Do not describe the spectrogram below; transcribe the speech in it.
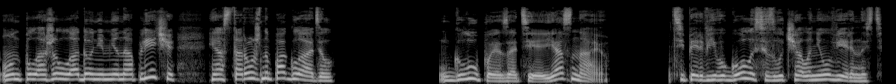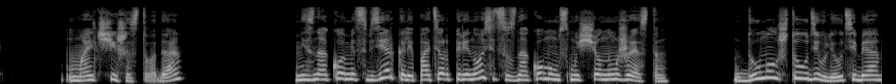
Он положил ладони мне на плечи и осторожно погладил. Глупая затея, я знаю. Теперь в его голосе звучала неуверенность. Мальчишество, да? Незнакомец в зеркале потер переносицу знакомым смущенным жестом. «Думал, что удивлю тебя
